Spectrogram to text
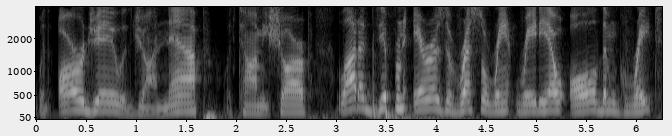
with RJ, with John Knapp, with Tommy Sharp. A lot of different eras of Wrestle Rant Radio, all of them great.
